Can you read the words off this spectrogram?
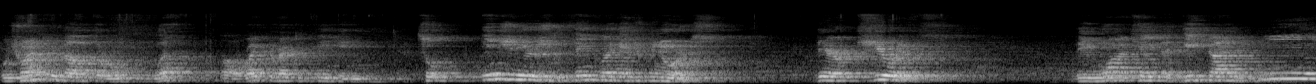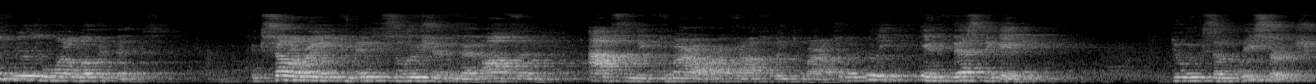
We're trying to develop the left, uh, right directed thinking, so engineers who think like entrepreneurs, they're curious. They want to take a deep dive and really, really want to look at things. Accelerating to many solutions that often obsolete tomorrow or often obsolete tomorrow. So they're really investigating, doing some research.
